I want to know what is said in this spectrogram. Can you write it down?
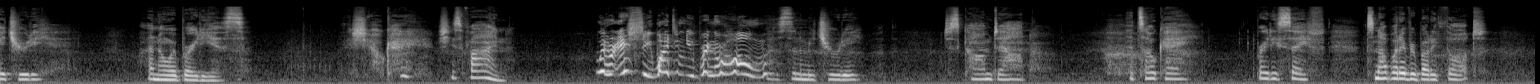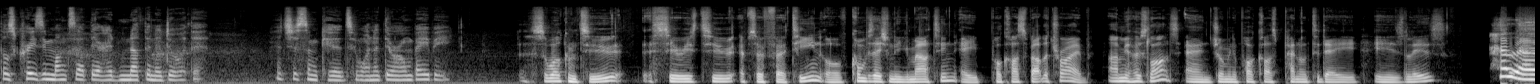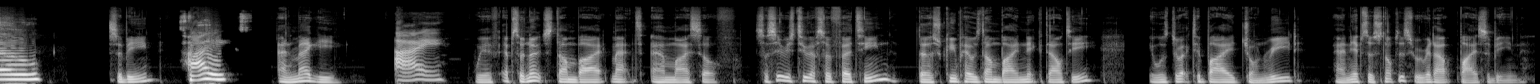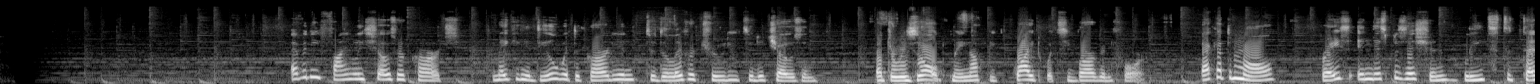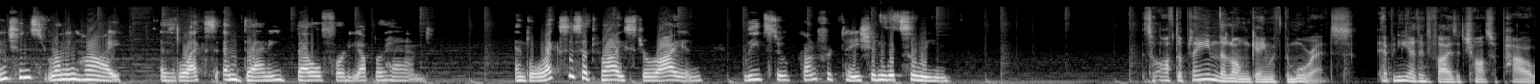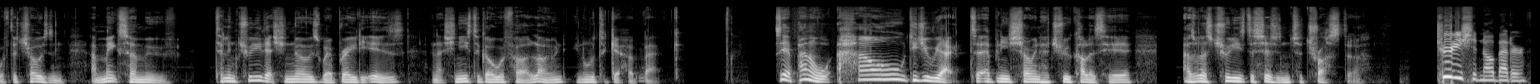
okay, Trudy. I know where Brady is. Is she okay? She's fine. Where is she? Why didn't you bring her home? Listen to me, Trudy. Just calm down. It's okay. Brady's safe. It's not what everybody thought. Those crazy monks out there had nothing to do with it. It's just some kids who wanted their own baby. So, welcome to Series 2, Episode 13 of Conversation League Mountain, a podcast about the tribe. I'm your host, Lance, and joining the podcast panel today is Liz, Hello. Sabine, Hi. and Maggie, Hi. with episode notes done by Matt and myself. So, Series 2, Episode 13, the screenplay was done by Nick Doughty, it was directed by John Reed, and the episode synopsis were read out by Sabine. Ebony finally shows her cards, making a deal with the Guardian to deliver Trudy to the Chosen. But the result may not be quite what she bargained for. Back at the mall, Bray's indisposition leads to tensions running high as Lex and Danny battle for the upper hand. And Lex's advice to Ryan leads to a confrontation with Salene. So, after playing the long game with the Mallrats, Ebony identifies a chance for power with the Chosen and makes her move, telling Trudy that she knows where Brady is and that she needs to go with her alone in order to get her back. So, yeah, panel, how did you react to Ebony showing her true colours here, as well as Trudy's decision to trust her? Trudy should know better.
